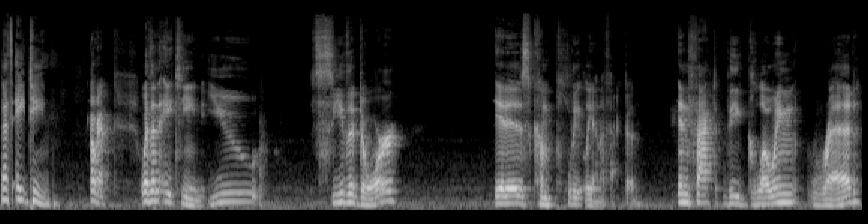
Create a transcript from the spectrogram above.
That's 18. Okay. With an 18, you see the door. It is completely unaffected. In fact, the glowing red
